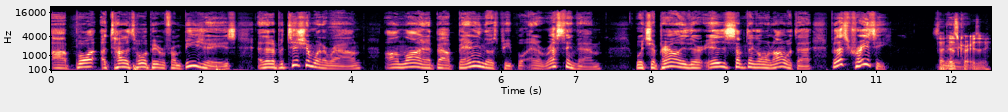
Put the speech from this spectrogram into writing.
uh, bought a ton of toilet paper from BJ's, and then a petition went around online about banning those people and arresting them, which apparently there is something going on with that. But that's crazy. That is crazy.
